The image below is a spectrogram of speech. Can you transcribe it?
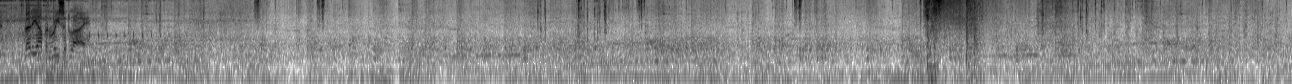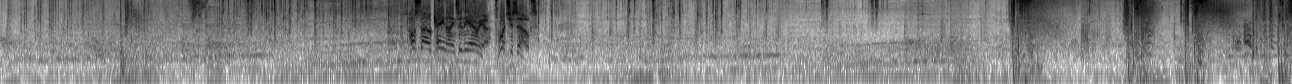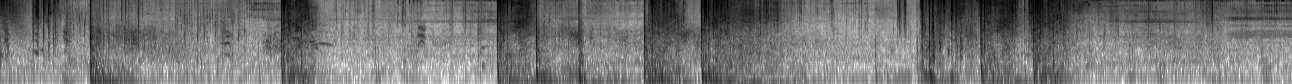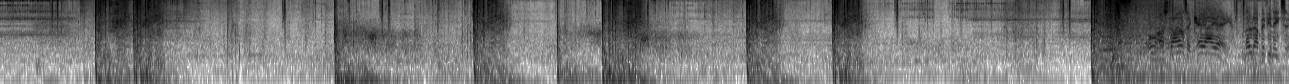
Ready up and resupply. Hostile canines in the area. Watch yourselves. hostiles at KIA. Load up if you need to.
